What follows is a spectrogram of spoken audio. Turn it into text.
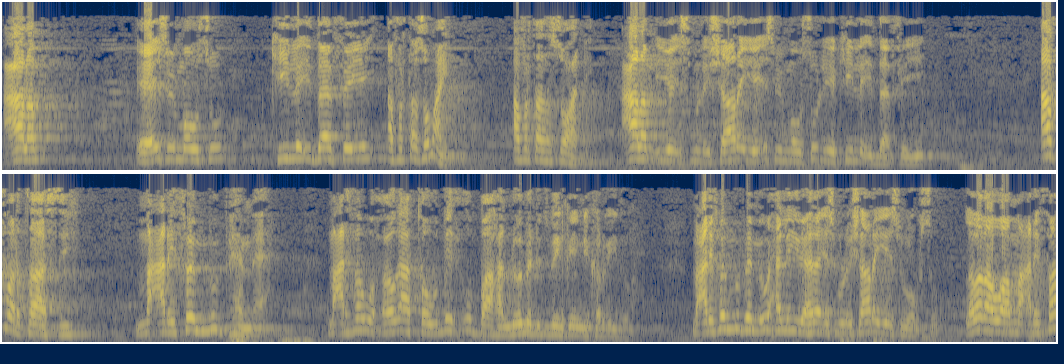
calam ismi mawsuul kii la idaafeeyey afartaas soo ma ahayn? Afartaasa soo hadhay calam iyo ismulishaare iyo ismi mawsuul iyo kii la idaafeeyey. Afartaasi macrifo mubham ah. Macrifo waxoogaa tawdiix u baahan looma nudbaynkayni karo iduna macrifo mubhami waxaa la yidhahdaa ismulishaare iyo ismu mawsuul. Labadaa waa macrifo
